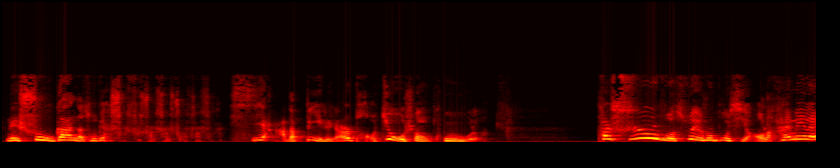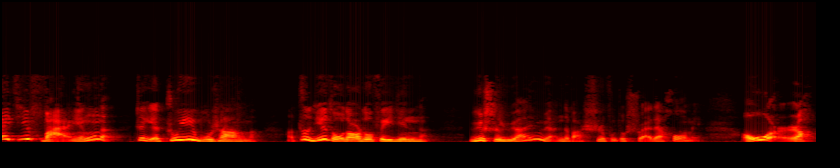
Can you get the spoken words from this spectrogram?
那树干呢？从边刷刷刷刷刷刷刷，吓得闭着眼跑，就剩哭了。他师傅岁数不小了，还没来及反应呢，这也追不上啊！啊，自己走道都费劲呢。于是远远的把师傅就甩在后面，偶尔啊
